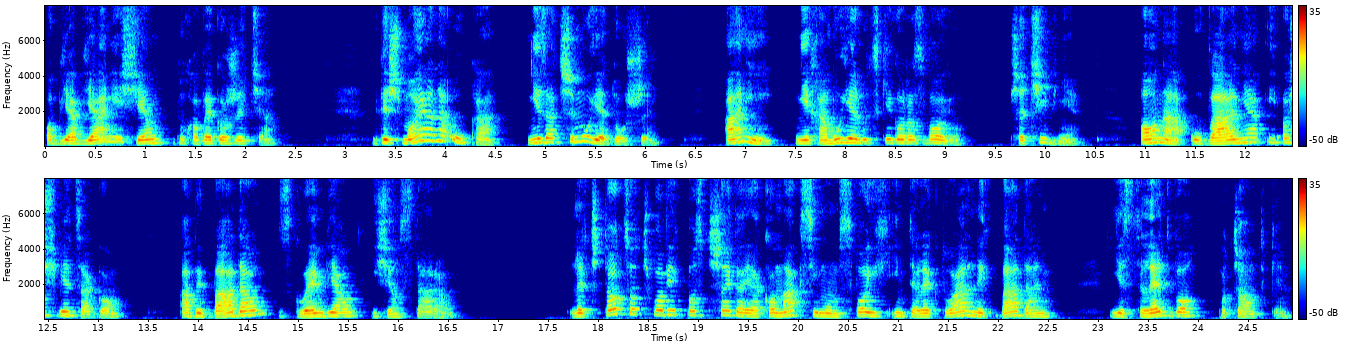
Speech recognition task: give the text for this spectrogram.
objawianie się duchowego życia. Gdyż moja nauka nie zatrzymuje duszy, ani nie hamuje ludzkiego rozwoju. Przeciwnie, ona uwalnia i oświeca go, aby badał, zgłębiał i się starał. Lecz to, co człowiek postrzega jako maksimum swoich intelektualnych badań, jest ledwo początkiem.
